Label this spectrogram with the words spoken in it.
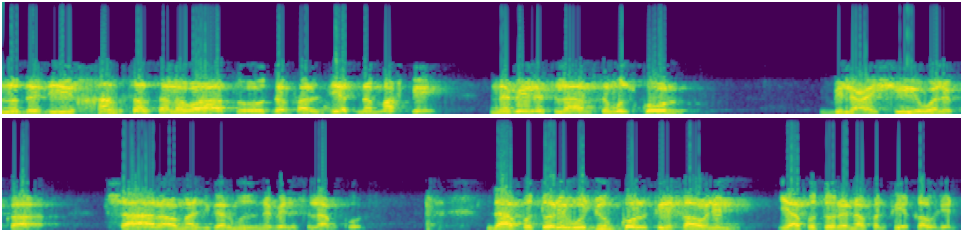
نو د دې خمس صلوات د فرضیت نه مخکې نبی اسلام سموز کول بالعشی والابکار سار او مازیګر موز نبی اسلام کول دا په تور وجوب کول فی قولین یا په تور نفل فی قولین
